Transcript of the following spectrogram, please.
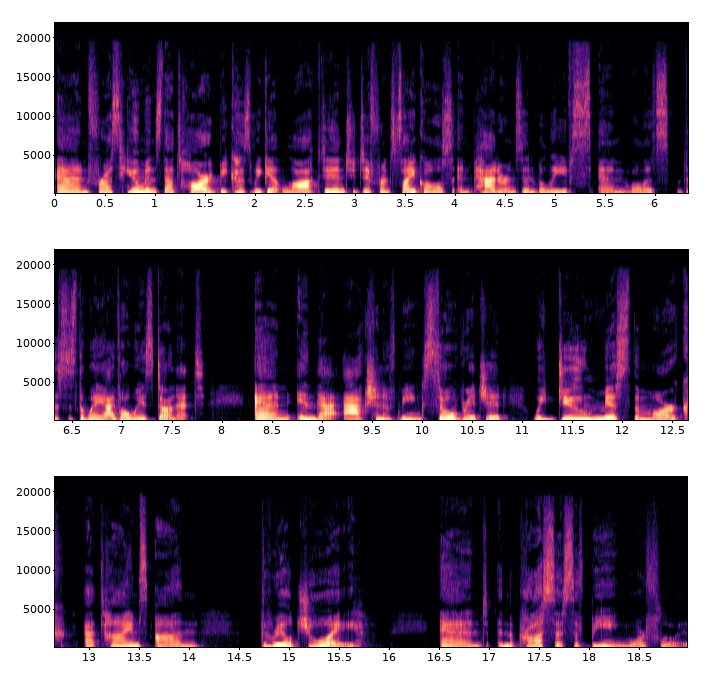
And for us humans, that's hard because we get locked into different cycles and patterns and beliefs. And well, it's this is the way I've always done it. And in that action of being so rigid, we do miss the mark at times on the real joy and in the process of being more fluid.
